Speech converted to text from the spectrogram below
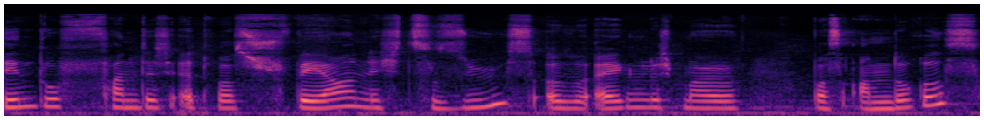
Den Duft fand ich etwas schwer, nicht zu süß, also eigentlich mal was anderes.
